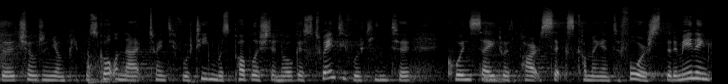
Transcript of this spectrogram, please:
the Children and Young People Scotland Act 2014, was published in August 2014 to coincide with Part 6 coming into force. The remaining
